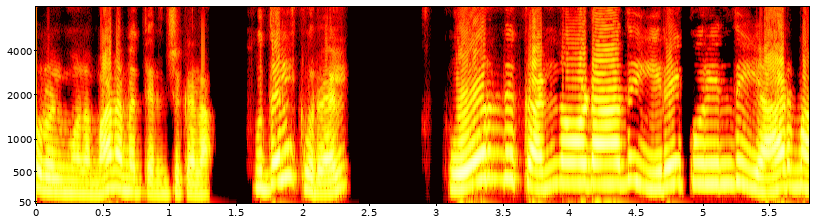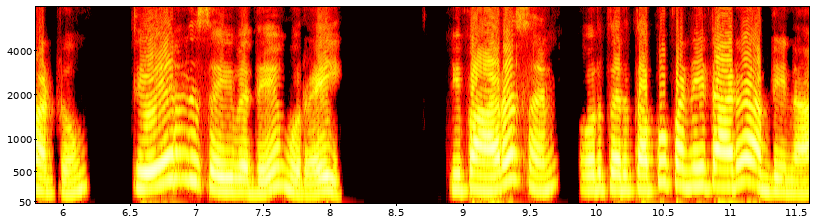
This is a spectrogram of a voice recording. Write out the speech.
குரல் மூலமா நம்ம தெரிஞ்சுக்கலாம். முதல் குரல் ஓர்ந்து கண்ணோடாது இறை புரிந்து யார் மாட்டும் தேர்ந்து செய்வதே முறை. இப்ப அரசன் ஒருத்தர் தப்பு பண்ணிட்டாரு அப்படின்னா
